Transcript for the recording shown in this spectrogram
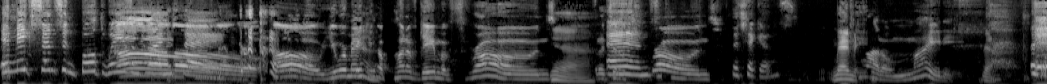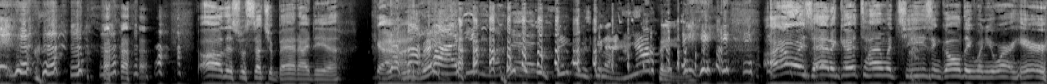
it makes sense in both ways. I'm trying to say. Oh, oh, you were making a pun of Game of Thrones. Yeah. But instead And- of Thrones, The chickens. Man meat. God almighty. Yeah. oh, this was such a bad idea. God, I love it. think was gonna happen. I always had a good time with Cheese and Goldie when you weren't here,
